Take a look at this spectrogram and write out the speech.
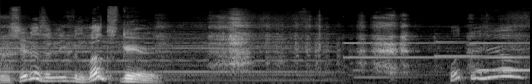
Well, she doesn't even look scared. What the hell?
